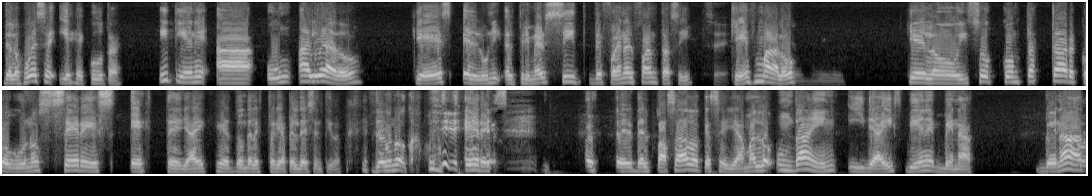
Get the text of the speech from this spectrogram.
de los jueces y ejecuta y tiene a un aliado que es el, el primer Sith de Final Fantasy, que es malo, que lo hizo contactar con unos seres, este, ya es donde la historia pierde sentido, de unos, seres este, del pasado que se llaman los Undyne y de ahí viene Benat. Benat.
